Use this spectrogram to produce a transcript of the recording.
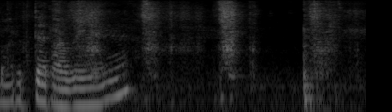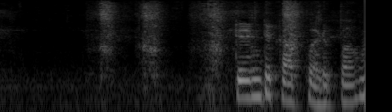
வறுத்த ரவையை ரெண்டு கப் எடுப்போம்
